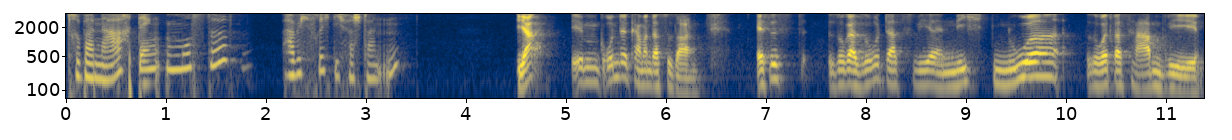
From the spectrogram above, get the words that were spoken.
drüber nachdenken musste. Habe ich es richtig verstanden? Ja, im Grunde kann man das so sagen. Es ist sogar so, dass wir nicht nur so etwas haben wie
